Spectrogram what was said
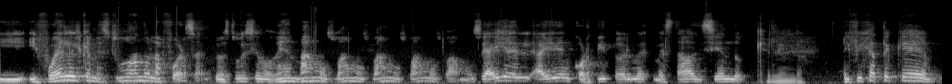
Y, fue él el que me estuvo dando la fuerza, me estuvo diciendo, ven, vamos, vamos, vamos, vamos, vamos. Y ahí, él, ahí en cortito, él me, estaba diciendo. Qué lindo. Y fíjate que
